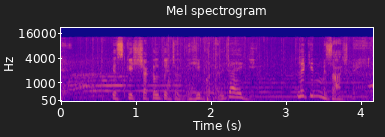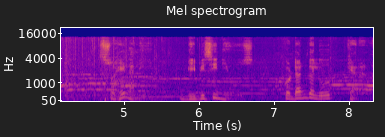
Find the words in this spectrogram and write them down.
ہے۔ اس کی شکل تو جلدی ہی بدل جائے گی، لیکن مزاج نہیں۔ Sohail Ali, B B C news, Kodungallur Kerala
